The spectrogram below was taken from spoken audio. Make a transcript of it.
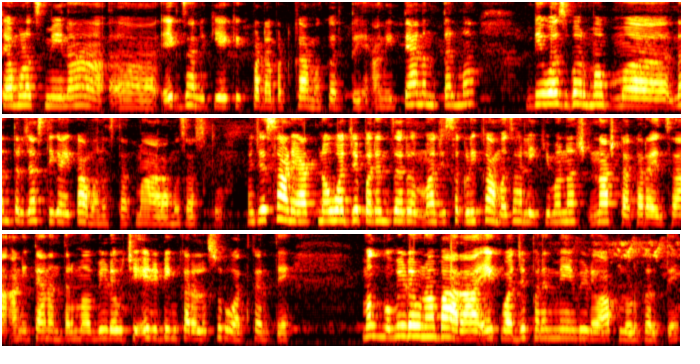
त्यामुळंच मी ना एक झालं की एक एक पटापट कामं करते आणि त्यानंतर मग दिवसभर मग नंतर जास्ती काही कामं नसतात मग आरामच असतो. म्हणजे साडेआठ नऊ वाजेपर्यंत जर माझी सगळी कामं झाली की मग नाश नाश्ता करायचा आणि त्यानंतर मग व्हिडिओची एडिटिंग करायला सुरुवात करते. मग व्हिडिओ ना बारा एक वाजेपर्यंत मी व्हिडिओ अपलोड करते.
